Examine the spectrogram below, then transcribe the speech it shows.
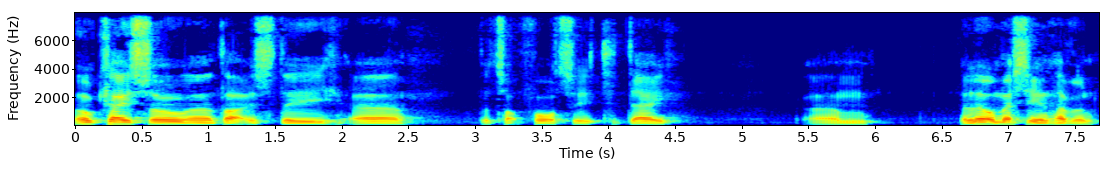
Okay, so uh, that is the uh, the top forty today. Um, a little messy in heaven.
